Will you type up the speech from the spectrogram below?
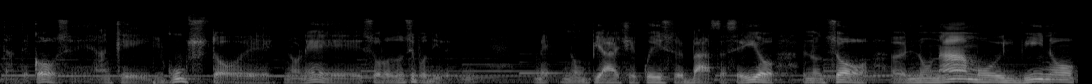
tante cose, anche il gusto non è solo, non si può dire me non piace questo e basta. Se io non so, eh, non amo il vino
